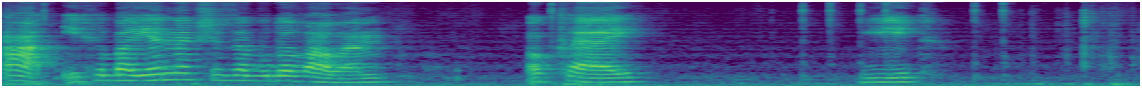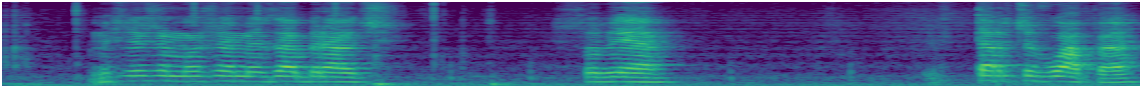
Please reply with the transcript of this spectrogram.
A, i chyba jednak się zabudowałem. Okej. Git. Myślę, że możemy zabrać sobie tarczę w łapę.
